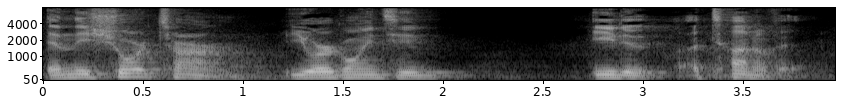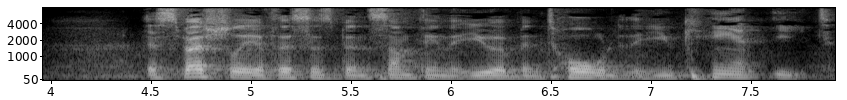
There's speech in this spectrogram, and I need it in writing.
in the short term, you are going to eat a, ton of it, especially if this has been something that you have been told that you can't eat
